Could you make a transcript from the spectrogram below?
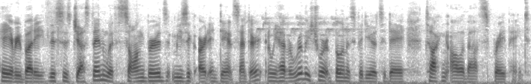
Hey everybody, this is Justin with Songbirds Music Art and Dance Center, and we have a really short bonus video today talking all about spray paint.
